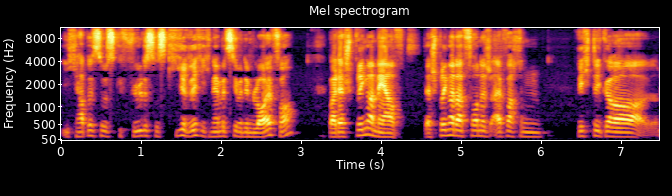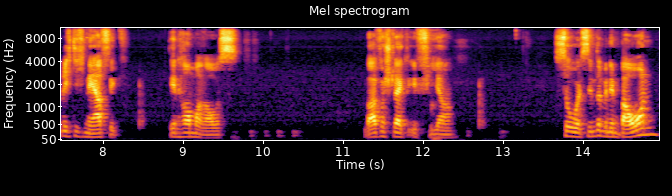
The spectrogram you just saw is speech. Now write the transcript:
ich habe jetzt so das Gefühl, das riskiere ich. Ich nehme jetzt hier mit dem Läufer weil der Springer nervt. Der Springer da vorne ist einfach ein richtiger, richtig nervig. Den hauen wir raus. Läufer schlägt E4. So, jetzt nimmt er mit dem Bauern.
